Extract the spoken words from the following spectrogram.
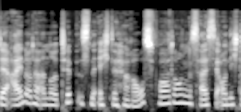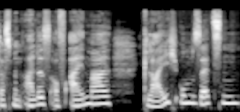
der ein oder andere Tipp ist eine echte Herausforderung. Das heißt ja auch nicht, dass man alles auf einmal gleich umsetzen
